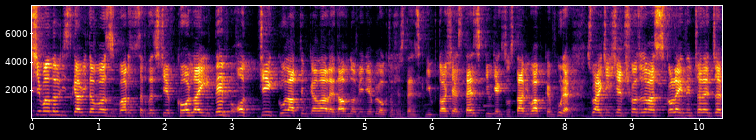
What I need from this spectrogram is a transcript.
Cześć, siemano Liska, witam was bardzo serdecznie w kolejnym odcinku na tym kanale. Dawno mnie nie było, kto się stęsknił, kto się stęsknił, niech zostawi łapkę w górę. Słuchajcie, dzisiaj przychodzę do was z kolejnym challenge'em,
